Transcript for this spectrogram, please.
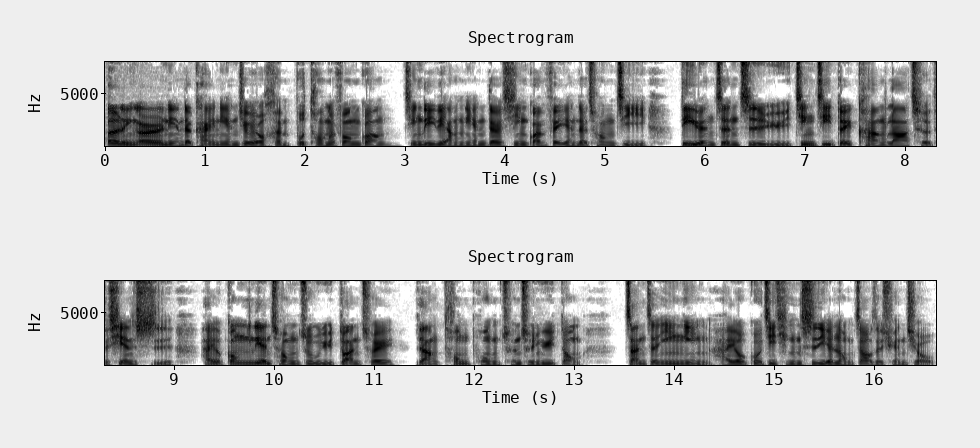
二零二二年的开年就有很不同的风光，经历两年的新冠肺炎的冲击，地缘政治与经济对抗拉扯的现实，还有供应链重组与断炊，让通膨蠢蠢欲动，战争阴影还有国际情势也笼罩着全球。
